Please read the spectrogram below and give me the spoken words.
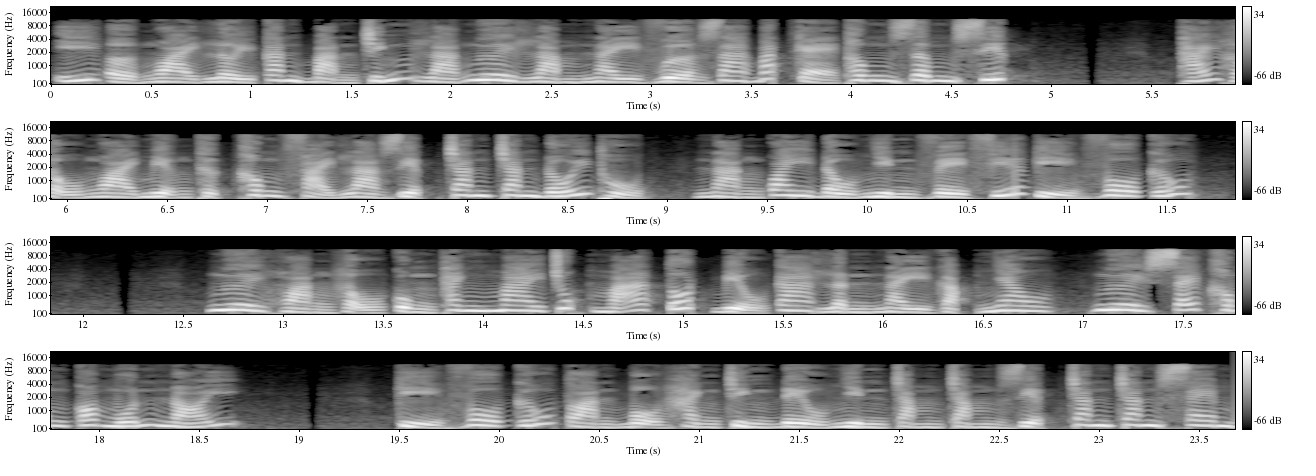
Ý ở ngoài lời căn bản chính là ngươi làm này vừa ra bắt kẻ thông dâm siếc. Thái hậu ngoài miệng thực không phải là Diệp chăn chăn đối thủ, nàng quay đầu nhìn về phía kỷ vô cứu. Ngươi hoàng hậu cùng thanh mai trúc mã tốt biểu ca lần này gặp nhau, ngươi sẽ không có muốn nói. Kỷ vô cứu toàn bộ hành trình đều nhìn chằm chằm Diệp chăn chăn xem.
